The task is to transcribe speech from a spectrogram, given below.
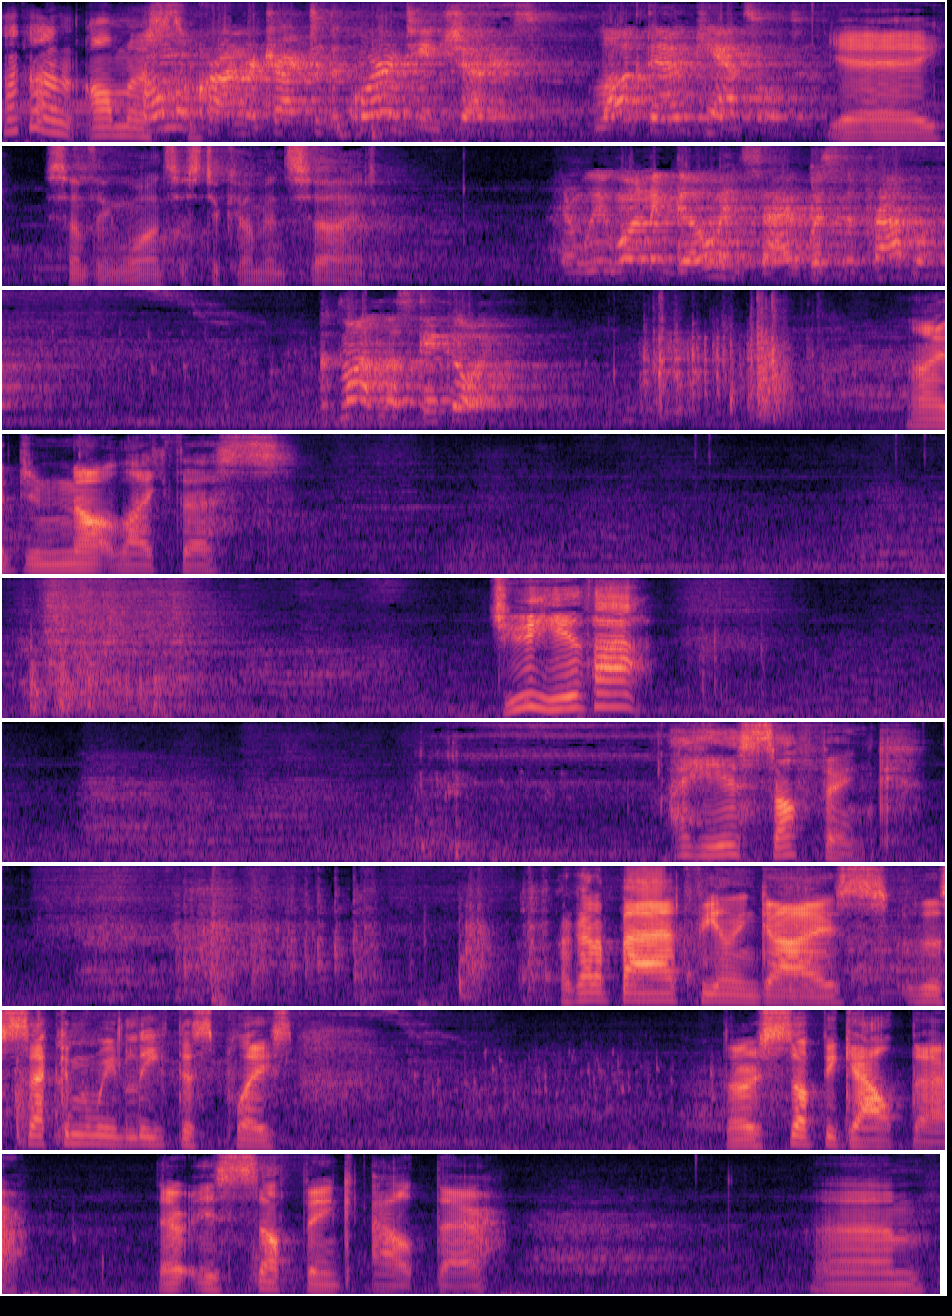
I got an ominous. Omicron retracted the quarantine shutters. Lockdown canceled. Yay. Something wants us to come inside. And we want to go inside. What's the problem? Come on, let's get going. I do not like this. Do you hear that? I hear something. I got a bad feeling, guys. The second we leave this place, there is something out there There is something out there. Um.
